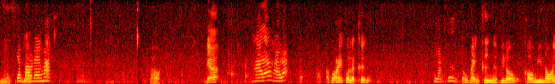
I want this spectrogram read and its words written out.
เนี่ยสุดอย่าเป่าแรงมากเป่าเดี๋ยวหายแล้วหายแล้วเอาพอให้คนละครึ่ง หลักครึ่งต้องแบ่งครึ่งครับพี่น้องของมีน้อย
